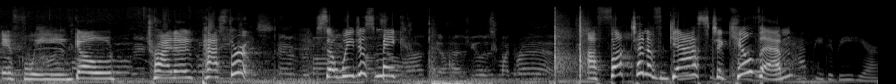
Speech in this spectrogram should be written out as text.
if we go try to pass through. So we just make a fuck ton of gas to kill them Happy to be here.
